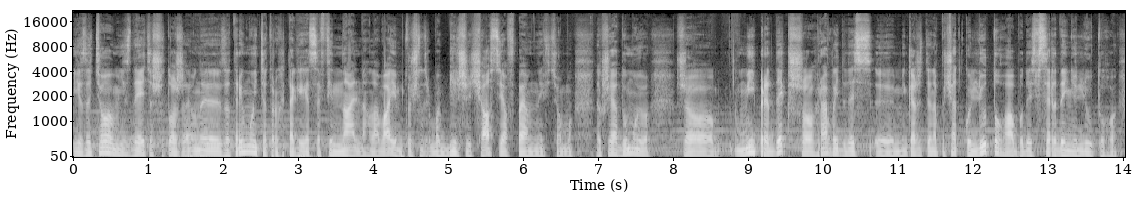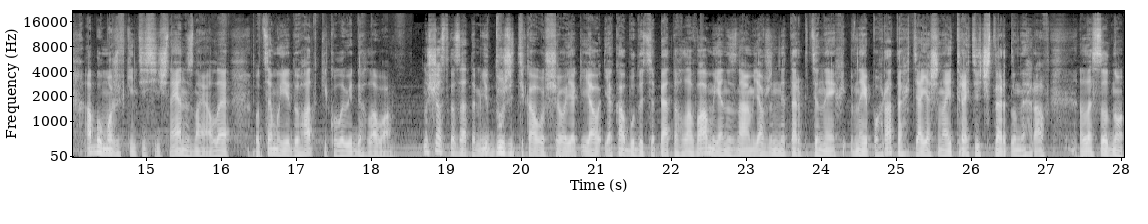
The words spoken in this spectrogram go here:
І за цього мені здається, що теж вони затримуються трохи, так як це фінальна глава, їм точно треба більше часу, я впевнений в цьому. Так що я думаю, що мій предик, що гра вийде десь, е, мені кажете, на початку лютого або десь в середині лютого, або може в кінці січня, я не знаю, але оце мої догадки, коли вийде глава. Ну що сказати, мені дуже цікаво, що як я, яка буде ця п'ята глава. Я не знаю, я вже не терпиться неї, в неї пограти, хоча я ще навіть третю, четверту не грав. Але все одно,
